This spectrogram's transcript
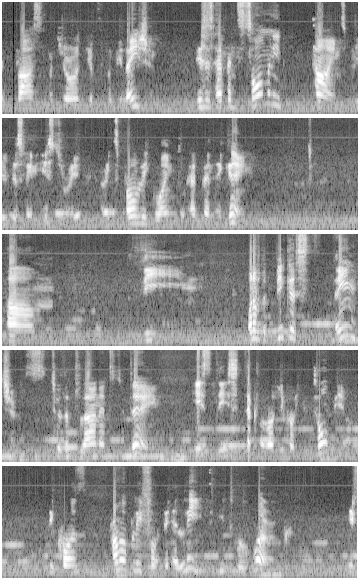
the vast majority of the population. This has happened so many times previously in history, and it's probably going to happen again. Um, the one of the biggest dangers to the planet today is this technological utopia, because probably for the elite it will work. If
